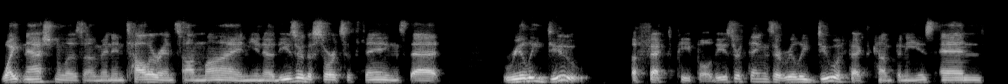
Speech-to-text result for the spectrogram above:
white nationalism and intolerance online, you know, these are the sorts of things that really do affect people. These are things that really do affect companies and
